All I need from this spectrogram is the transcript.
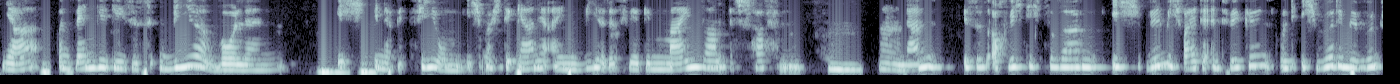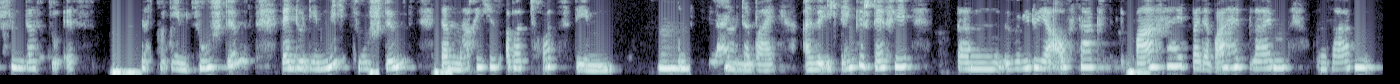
Ja, und wenn wir dieses Wir wollen, ich in der Beziehung, ich möchte gerne ein Wir, dass wir gemeinsam es schaffen, Mhm. Dann ist es auch wichtig zu sagen, ich will mich weiterentwickeln und ich würde mir wünschen, dass du es, dass du dem zustimmst. Wenn du dem nicht zustimmst, dann mache ich es aber trotzdem mhm. und bleib mhm. dabei. Also ich denke, Steffi, ähm, so wie du ja auch sagst, Wahrheit, bei der Wahrheit bleiben und sagen,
